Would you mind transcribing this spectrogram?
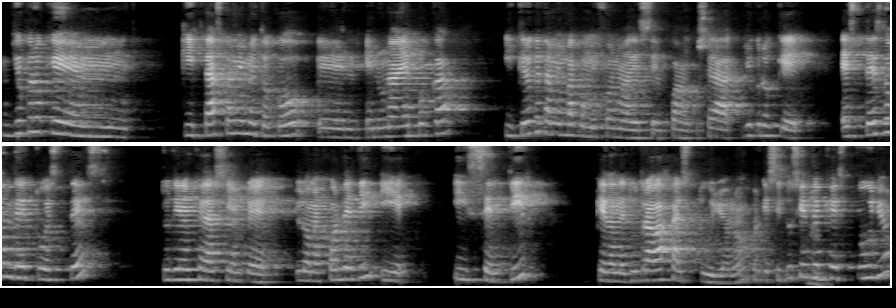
Yo creo que mm, quizás también me tocó en, en una época y creo que también va con mi forma de ser, Juan. O sea, yo creo que estés donde tú estés, tú tienes que dar siempre lo mejor de ti y, y sentir que donde tú trabajas es tuyo, ¿no? Porque si tú sientes mm. que es tuyo,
